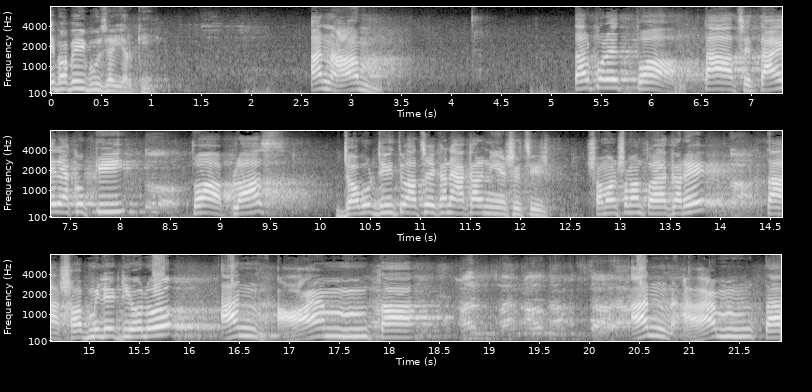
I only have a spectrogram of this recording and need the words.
এইভাবেই বুঝাই আর কি। আন আম তারপরে ত, তা আছে, তায়ের একক কি? ত প্লাস জবর যেহেতু আছে, এখানে আকার নিয়ে এসেছি সমান সমান তয় আকারে তা। সব মিলিয়ে কি হলো? আন আম তা আন আম তা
